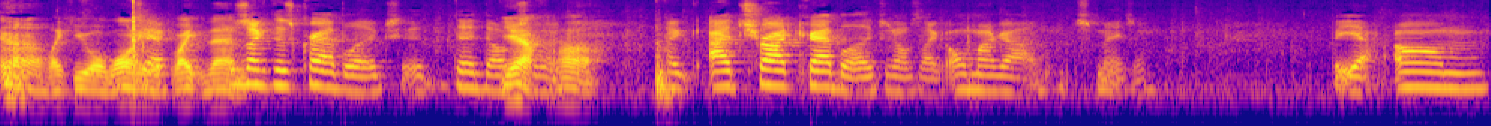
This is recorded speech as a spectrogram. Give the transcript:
like you were wanting it Yeah. right It then. was like those crab legs. It, that dog yeah. Uh, Like I tried crab legs and I was like, oh my god, it's amazing. But yeah, um,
